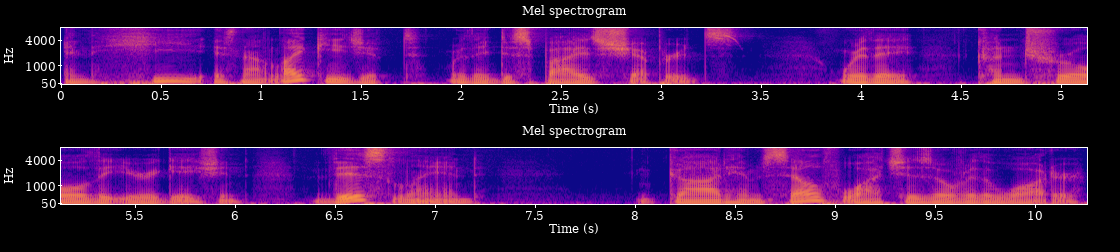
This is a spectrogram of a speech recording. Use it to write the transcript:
And he is not like Egypt, where they despise shepherds, where they control the irrigation. This land, God Himself watches over the water.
